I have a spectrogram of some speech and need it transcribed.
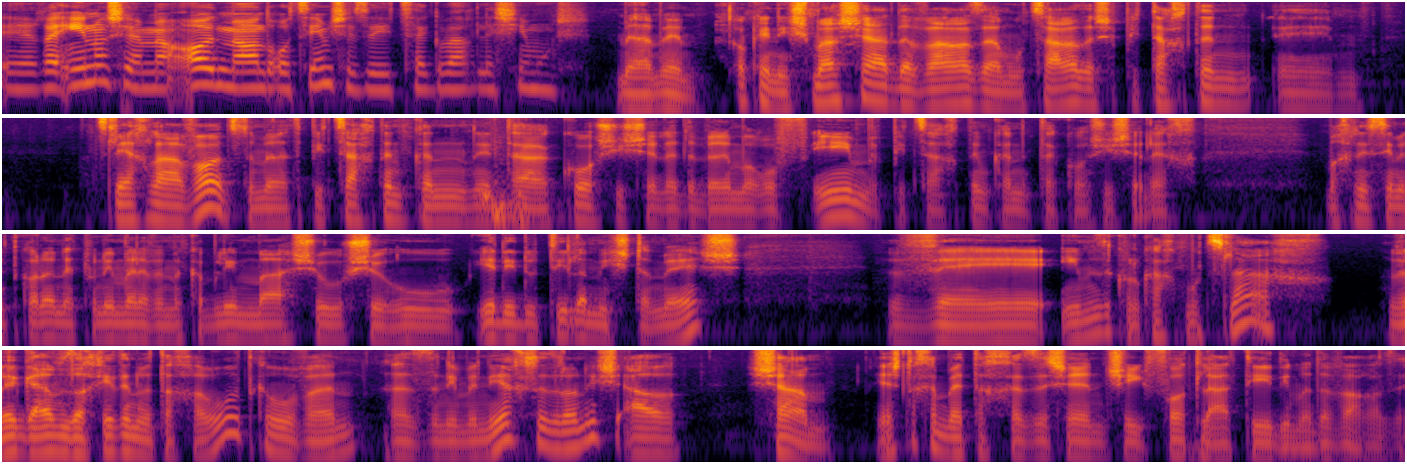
ראינו שהם מאוד מאוד רוצים שזה יצא כבר לשימוש. מהמם. אוקיי, נשמע שהדבר הזה, המוצר הזה שפיתחתם, אה, מצליח לעבוד, זאת אומרת, פיצחתם כאן את הקושי של לדבר עם הרופאים, ופיצחתם כאן את הקושי של איך מכניסים את כל הנתונים האלה ומקבלים משהו שהוא ידידותי למשתמש, ואם זה כל כך מוצלח, וגם זכיתם לתחרות כמובן, אז אני מניח שזה לא נשאר שם. יש לכם בטח איזה שהן שאיפות לעתיד עם הדבר הזה.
